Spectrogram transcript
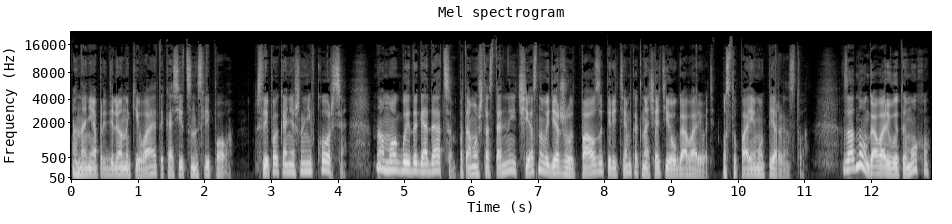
Она неопределенно кивает и косится на слепого. Слепой, конечно, не в курсе, но мог бы и догадаться, потому что остальные честно выдерживают паузу перед тем, как начать ее уговаривать, уступая ему первенство. Заодно уговаривают и муху,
